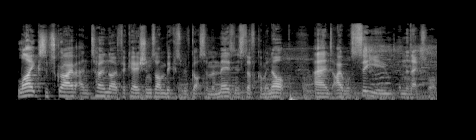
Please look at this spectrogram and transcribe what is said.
like, subscribe, and turn notifications on because we've got some amazing stuff coming up. And I will see you in the next one.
